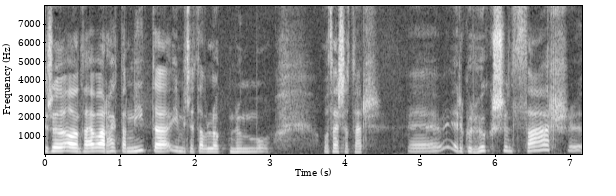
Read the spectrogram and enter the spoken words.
sögðu áðan það var hægt að nýta ímislegt af lögnum og, og þess að þar eh, er einhver hugsun þar eh,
